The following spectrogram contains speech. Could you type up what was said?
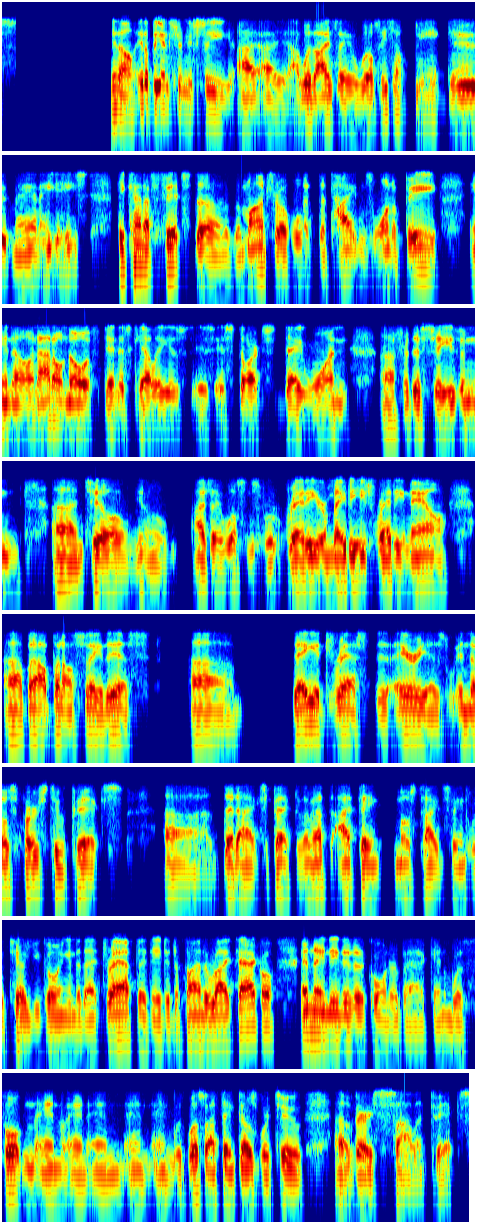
you know, it'll be interesting to see I, I, with Isaiah Wilson. He's a big dude, man. He he's he kind of fits the the mantra of what the Titans want to be, you know. And I don't know if Dennis Kelly is is, is starts day one uh, for this season uh, until you know Isaiah Wilson's ready, or maybe he's ready now. Uh, but I'll, but I'll say this: uh, they addressed the areas in those first two picks uh, that I expected. I, mean, I, I, think most Titans fans would tell you going into that draft they needed to find a right tackle and they needed a cornerback. And with Fulton and and and and, and with Wilson, I think those were two uh, very solid picks.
